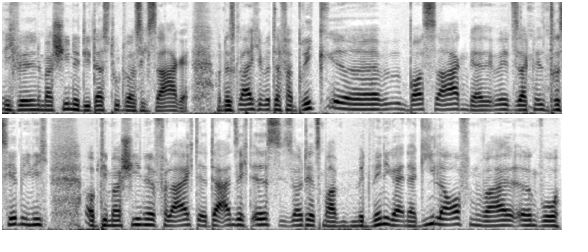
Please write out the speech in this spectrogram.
Ich will eine Maschine, die das tut, was ich sage. Und das gleiche wird der Fabrikboss äh, sagen, der sagt, interessiert mich nicht, ob die Maschine vielleicht der Ansicht ist, sie sollte jetzt mal mit weniger Energie laufen, weil irgendwo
